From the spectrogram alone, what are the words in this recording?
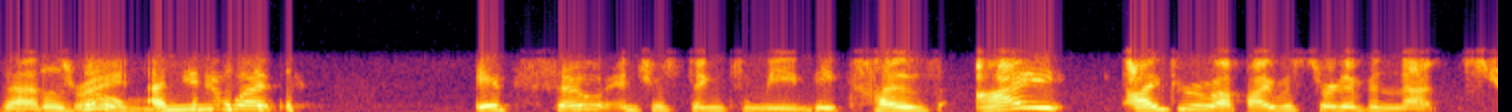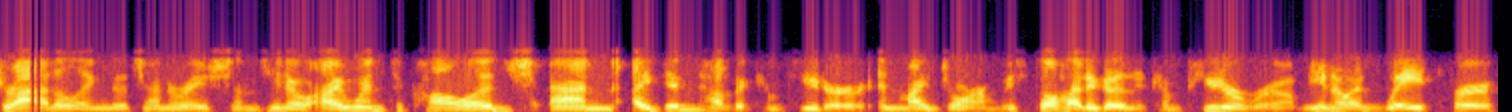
That's the right. Zoom. And you know what? it's so interesting to me because I I grew up I was sort of in that straddling the generations. You know, I went to college and I didn't have a computer in my dorm. We still had to go to the computer room, you know, and wait for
